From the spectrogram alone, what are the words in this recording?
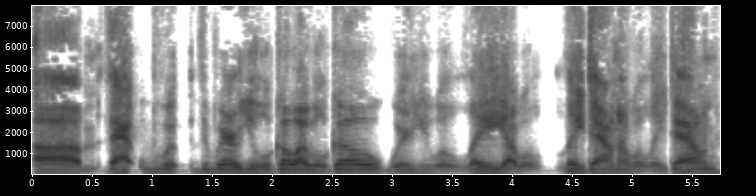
Um, that where you will go, I will go. Where you will lay, I will lay down. I will lay down.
